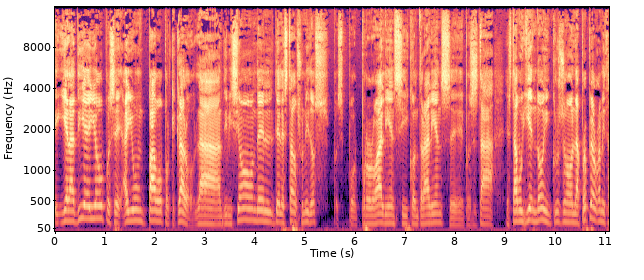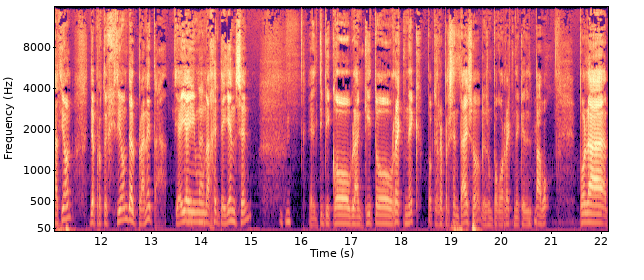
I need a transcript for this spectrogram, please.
Y en la DAO, pues eh, hay un pavo, porque claro, la división del, del Estados Unidos, pues por pro aliens y contra aliens, eh, pues está, está bulliendo incluso en la propia organización de protección del planeta. Y ahí, hay un agente Jensen, el típico blanquito redneck, porque representa eso, que es un poco redneck el pavo, por la,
